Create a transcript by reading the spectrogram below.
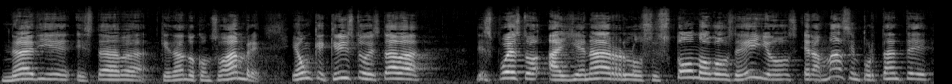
Nadie estaba quedando con su hambre. Y aunque Cristo estaba dispuesto a llenar los estómagos de ellos, era más importante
